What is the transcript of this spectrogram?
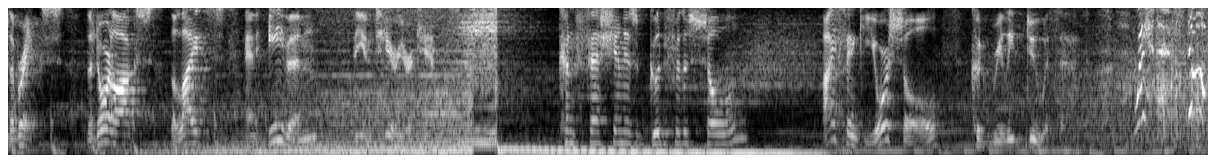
the brakes, the door locks, the lights, and even the interior camera. Confession is good for the soul? I think your soul could really do with that. Wait, stop!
